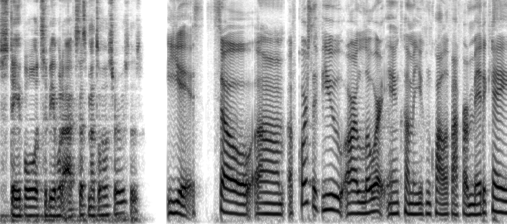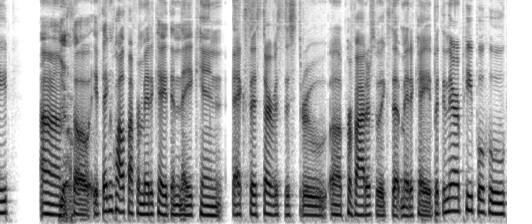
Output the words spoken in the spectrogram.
stable to be able to access mental health services? Yes. So, um, of course, if you are lower income and you can qualify for Medicaid, um, yeah. so if they can qualify for Medicaid, then they can access services through uh, providers who accept Medicaid. But then there are people who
